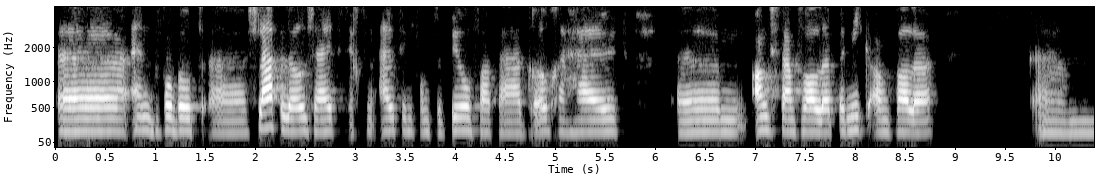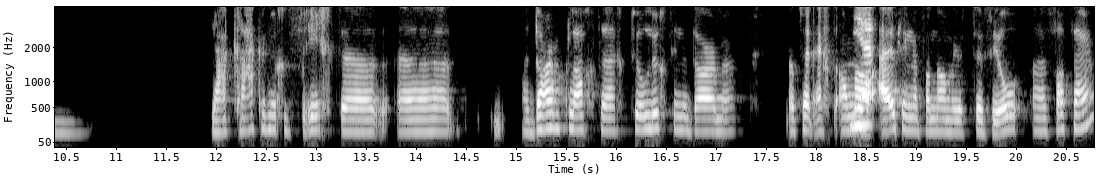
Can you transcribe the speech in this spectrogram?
Uh, en bijvoorbeeld uh, slapeloosheid is echt een uiting van te veel vata, droge huid, um, angstaanvallen, paniekaanvallen, um, ja, krakende gewrichten, darmklachten, veel lucht in de darmen. Dat zijn echt allemaal uitingen van dan weer te veel vata.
